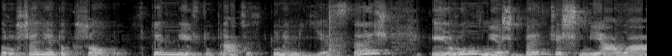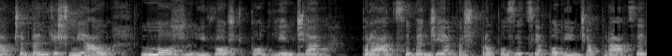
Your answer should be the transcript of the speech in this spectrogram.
ruszenie do przodu w tym miejscu pracy, w którym jesteś i również będziesz miała, czy będziesz miał możliwość podjęcia pracy, będzie jakaś propozycja podjęcia pracy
